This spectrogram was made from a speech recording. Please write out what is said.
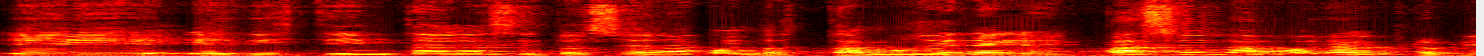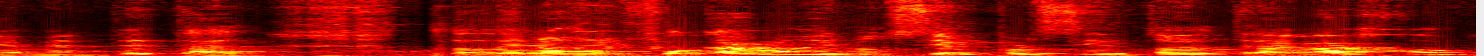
eh, es distinta la situación a cuando estamos en el espacio laboral propiamente tal, donde nos enfocamos en un 100% al trabajo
